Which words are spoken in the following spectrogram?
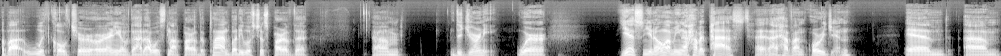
about with culture or any of that. That was not part of the plan, but it was just part of the um, the journey where yes you know i mean i have a past i have an origin and um,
